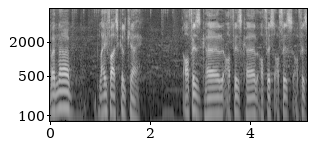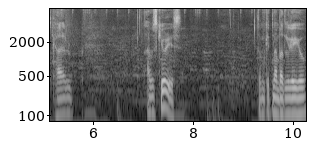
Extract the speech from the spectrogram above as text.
वरना लाइफ आजकल क्या है? ऑफ़िस घर ऑफ़िस घर ऑफ़िस ऑफ़िस ऑफ़िस घर। आई वॉज़ क्यूरियस तुम कितना बदल गई हो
